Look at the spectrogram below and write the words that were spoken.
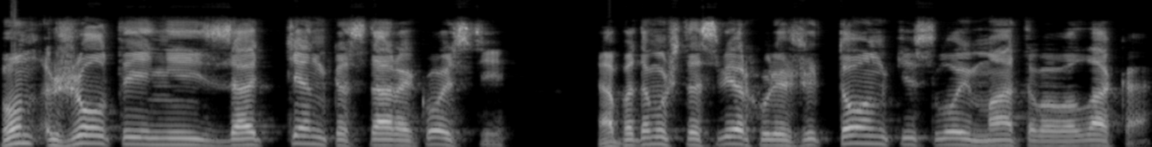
Он желтый не из-за оттенка старой кости, а потому что сверху лежит тонкий слой матового лака.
